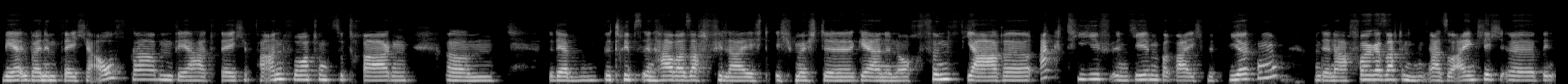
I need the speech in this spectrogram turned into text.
wer übernimmt welche Aufgaben, wer hat welche Verantwortung zu tragen. Ähm, der Betriebsinhaber sagt vielleicht, ich möchte gerne noch fünf Jahre aktiv in jedem Bereich mitwirken. Und der Nachfolger sagt, hm, also eigentlich äh, bin,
